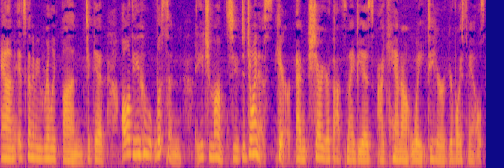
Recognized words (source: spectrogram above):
and it's going to be really fun to get all of you who listen each month to, to join us here and share your thoughts and ideas. I cannot wait to hear your voicemails.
